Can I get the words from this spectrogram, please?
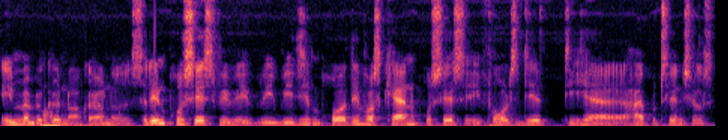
inden man begynder at gøre noget. Så det er en proces, vi, vi, vi, vi ligesom prøver, det er vores kerneproces i forhold til de, de her high potentials.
